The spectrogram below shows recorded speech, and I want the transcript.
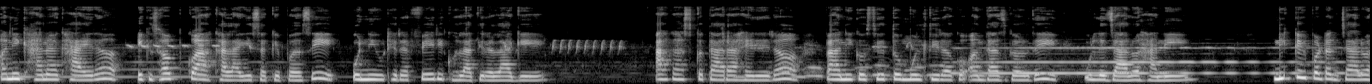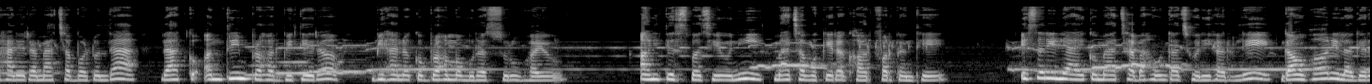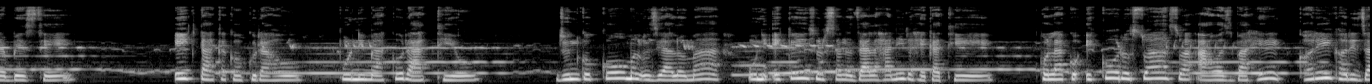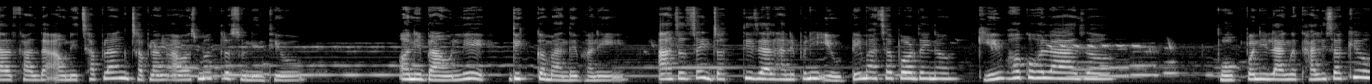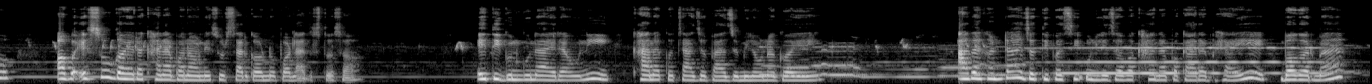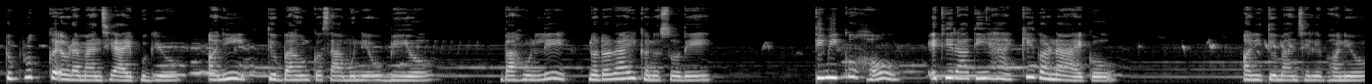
अनि खाना खाएर एक झपको आँखा लागिसकेपछि उनी उठेर फेरि खोलातिर लागे। आकाशको तारा हेरेर पानीको सेतो मूलतिरको अन्दाज गर्दै उसले जालो हाने। निकै पटक जालो हानेर माछा बटुल्दा रातको अन्तिम प्रहर बितेर बिहानको ब्रह्म मुहुर्त सुरु भयो। अनि त्यसपछि उनी माछा बोकेर घर फर्कन्थे। यसरी ल्याएको माछा बाहुनका छोरीहरूले गाउँभरि लगेर बेच्थे। एक टाकाको कुरा हो पूर्णिमाको रात थियो। जुनको कोमल उज्यालोमा उनी एकै सुरसँग जाल हानिरहेका थिए। खोलाको एकोरो स्वा स्वा आवाज बाहेक घरिघरि जाल फाल्दा आउने छप्लाङ छप्लाङ आवाज मात्र सुनिन्थ्यो। अनि बाहुनले दिक्क मान्दै भने आज चाहिँ जति जाल हाने पनि एउटै माछा पर्दैन। के भएको होला आज? भोक पनि लाग्न थालिसक्यो। अब यसो गएर खाना बनाउने सुरसार गर्नु पर्ला जस्तो छ। यति गुनगुनाएर उनी खानाको चाँजो बाजो मिलाउन गए। आधा घन्टा जतिपछि उनले जब खाना पकाएर भ्याए बगरमा टुप्रुक्क एउटा मान्छे आइपुग्यो अनि त्यो बाहुनको सामुन्ने उभियो। बाहुनले नडराइकन सोधे तिमी को हौ? यति राति यहाँ के गर्न आएको? अनि त्यो मान्छेले भन्यो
